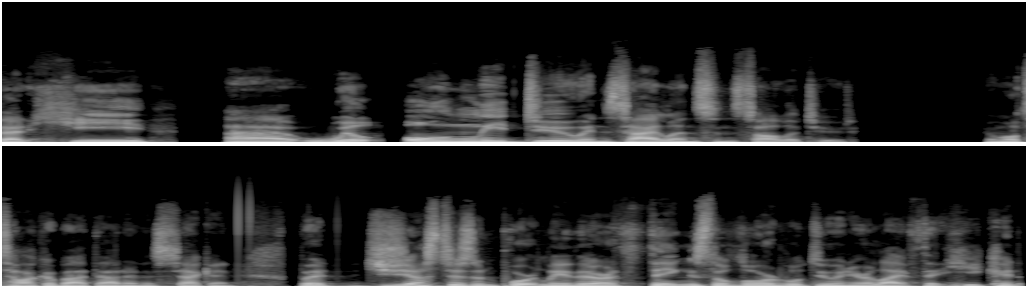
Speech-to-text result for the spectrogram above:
that He uh, will only do in silence and solitude. And we'll talk about that in a second. But just as importantly, there are things the Lord will do in your life that He can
